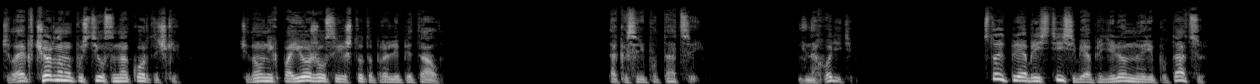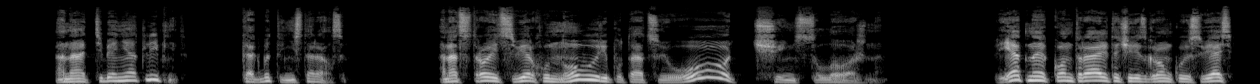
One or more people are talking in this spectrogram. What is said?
Человек в черном опустился на корточки — Чиновник поежился и что-то пролепетал. Так и с репутацией. Не находите? Стоит приобрести себе определенную репутацию, она от тебя не отлипнет, как бы ты ни старался. А надстроить сверху новую репутацию очень сложно. Приятная контральта через громкую связь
